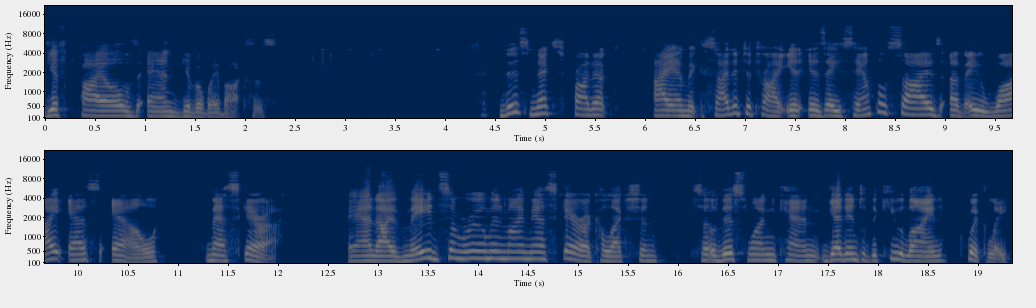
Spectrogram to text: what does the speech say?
gift piles and giveaway boxes. This next product I am excited to try. It is a sample size of a YSL mascara. And I've made some room in my mascara collection, so this one can get into the queue line quickly.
